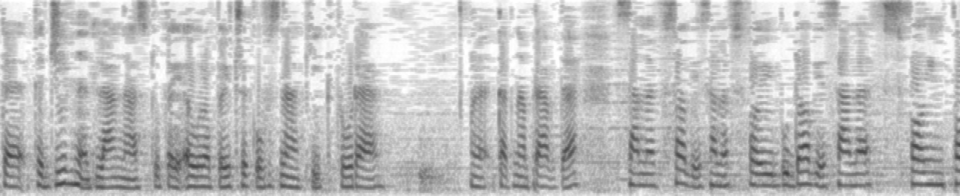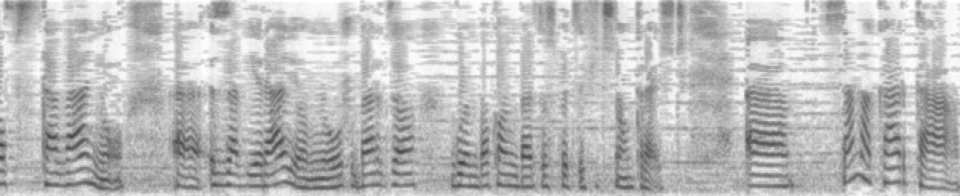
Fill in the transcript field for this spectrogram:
te, te dziwne dla nas, tutaj Europejczyków, znaki, które e, tak naprawdę same w sobie, same w swojej budowie, same w swoim powstawaniu e, zawierają już bardzo głęboką i bardzo specyficzną treść. E, sama karta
